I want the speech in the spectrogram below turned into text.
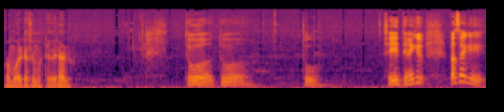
Vamos a ver qué hacemos este verano. Tuvo, tuvo, tuvo. Sí, tenés que... Pasa que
